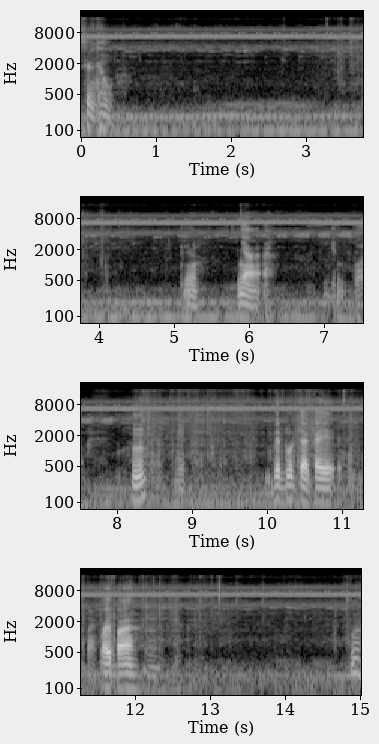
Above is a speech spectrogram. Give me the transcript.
เสียงเขาเนี่ยหยาเบ็ดเกาะเบ็ดรุดจากไกลไปปลา อืม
